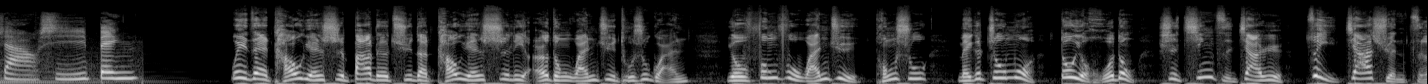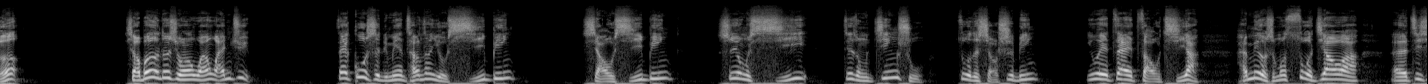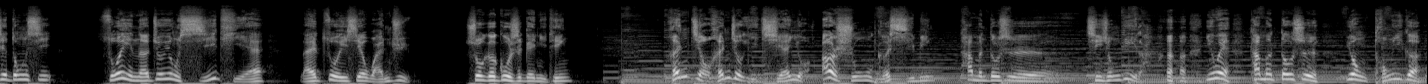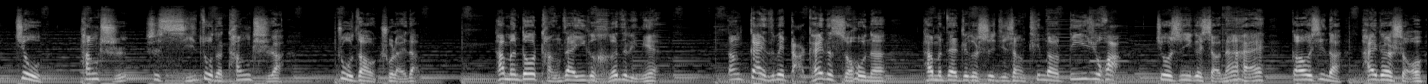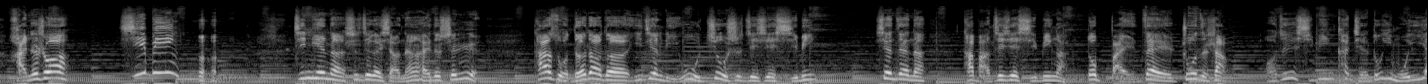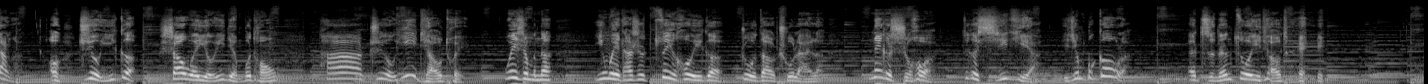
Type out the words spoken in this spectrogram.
小锡兵，位在桃园市八德区的桃园市立儿童玩具图书馆，有丰富玩具童书，每个周末都有活动，是亲子假日最佳选择。小朋友都喜欢玩玩具，在故事里面常常有锡兵，小锡兵是用锡这种金属做的小士兵，因为在早期啊，还没有什么塑胶啊，呃这些东西。所以呢，就用锡铁来做一些玩具。说个故事给你听。很久很久以前，有二十五个锡兵，他们都是亲兄弟了，因为他们都是用同一个旧汤匙，是锡做的汤匙啊，铸造出来的。他们都躺在一个盒子里面。当盖子被打开的时候呢，他们在这个世界上听到第一句话，就是一个小男孩高兴地拍着手喊着说：“锡兵！” 今天呢是这个小男孩的生日，他所得到的一件礼物就是这些锡兵。现在呢，他把这些锡兵啊都摆在桌子上。哦，这些锡兵看起来都一模一样啊。哦，只有一个稍微有一点不同，他只有一条腿。为什么呢？因为他是最后一个铸造出来了。那个时候啊，这个习体啊已经不够了，呃，只能做一条腿。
